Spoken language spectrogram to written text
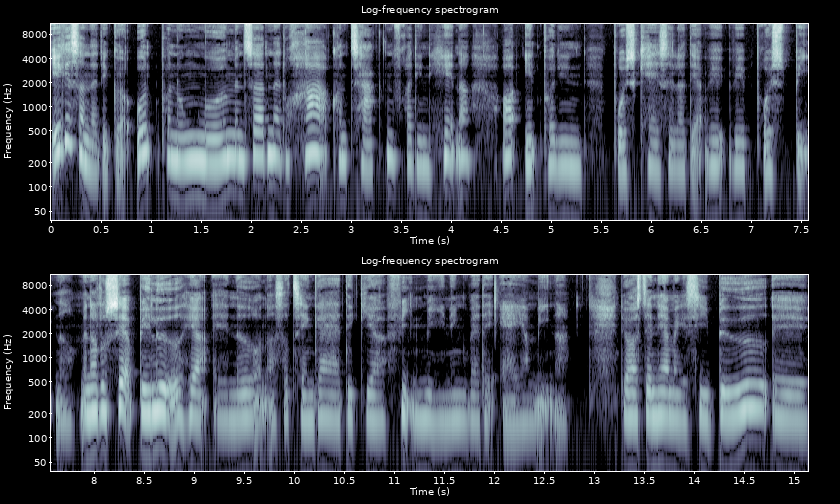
ikke sådan, at det gør ondt på nogen måde, men sådan, at du har kontakten fra dine hænder og ind på din brystkasse eller der ved, ved brystbenet. Men når du ser billedet her øh, nedunder, så tænker jeg, at det giver fin mening, hvad det er, jeg mener. Det er også den her, man kan sige, bedestilling, øh,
